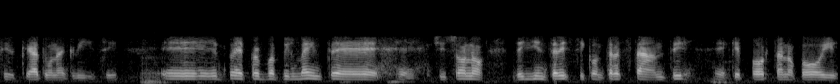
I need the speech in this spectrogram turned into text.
si è creata una crisi e, e probabilmente eh, ci sono degli interessi contrastanti eh, che portano poi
